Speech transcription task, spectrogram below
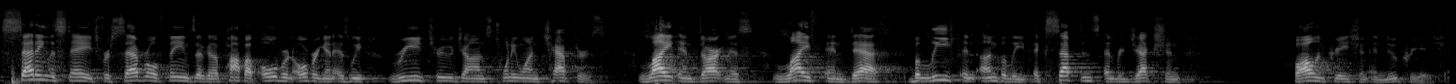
setting the stage for several themes that are going to pop up over and over again as we read through John's 21 chapters light and darkness, life and death, belief and unbelief, acceptance and rejection, fallen creation and new creation.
